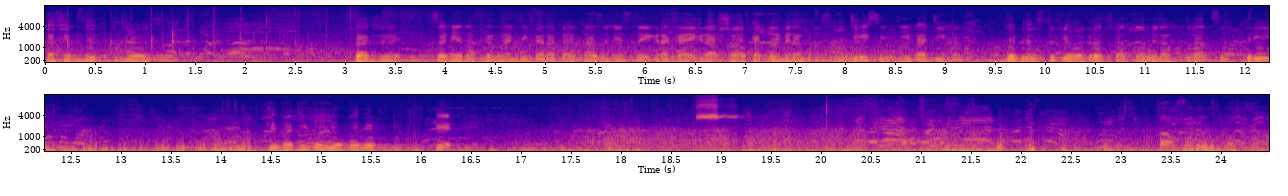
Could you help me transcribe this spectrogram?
Тафингут. Также замена в команде Карабайта за место игрока, игравшего под номером 10 и Вадима. В игру вступил игрок под номером 23 Джимадин Улунурбек. Там ходят на замену.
